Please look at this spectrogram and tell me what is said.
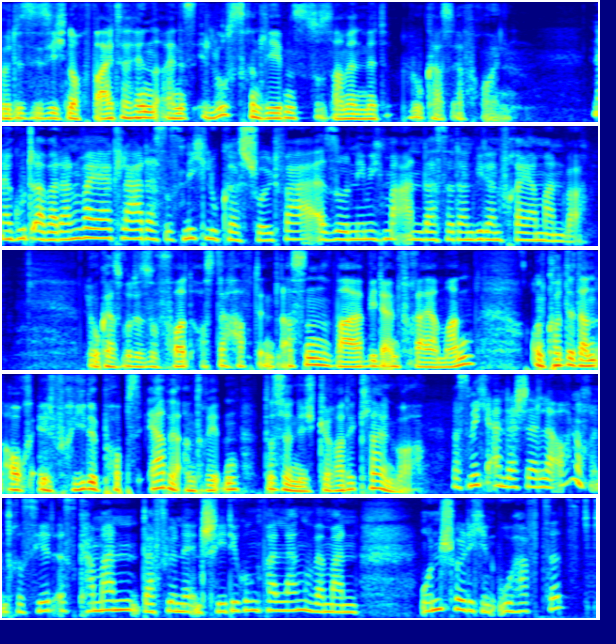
würde sie sich noch weiterhin eines illustren Lebens zusammen mit Lukas erfreuen. Na gut, aber dann war ja klar, dass es nicht Lukas Schuld war, also nehme ich mal an, dass er dann wieder ein freier Mann war. Lukas wurde sofort aus der Haft entlassen, war wieder ein freier Mann und konnte dann auch Elfriede Pops Erbe antreten, dass er nicht gerade klein war. Was mich an der Stelle auch noch interessiert ist, kann man dafür eine Entschädigung verlangen, wenn man unschuldig in U-Haft sitzt?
